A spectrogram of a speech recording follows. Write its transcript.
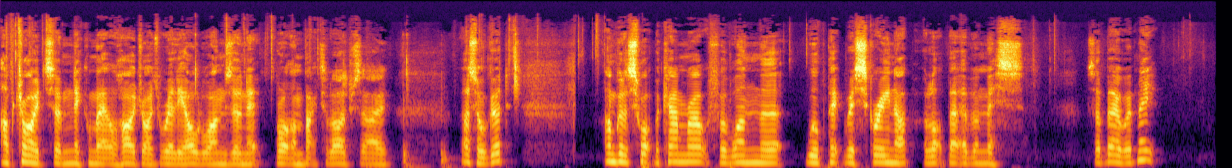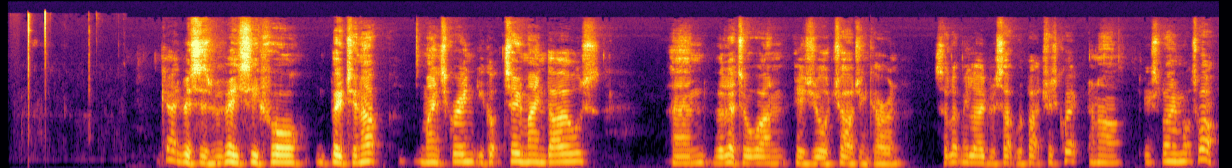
I've tried some nickel metal hydrides, really old ones, and it brought them back to life, so that's all good. I'm going to swap the camera out for one that will pick this screen up a lot better than this. So bear with me. Okay, this is the VC4 booting up main screen. You've got two main dials and the little one is your charging current. So let me load this up with batteries quick and I'll explain what's what.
